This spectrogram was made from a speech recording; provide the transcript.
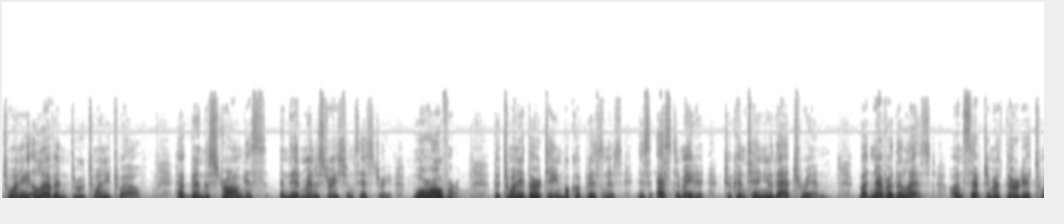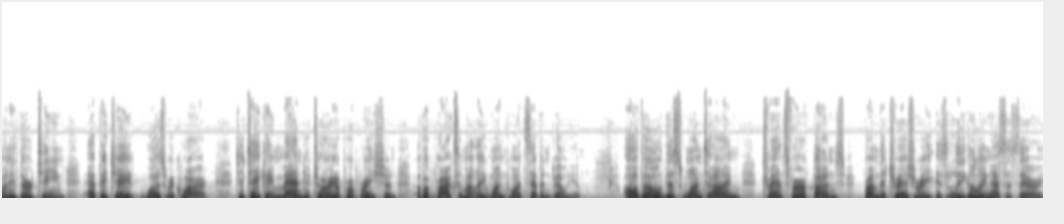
2011 through 2012, have been the strongest in the administration's history. Moreover, the 2013 Book of Business is estimated to continue that trend. But nevertheless, on September 30, 2013, FHA was required to take a mandatory appropriation of approximately 1.7 billion. Although this one-time transfer of funds from the Treasury is legally necessary,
